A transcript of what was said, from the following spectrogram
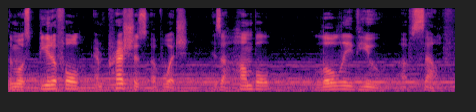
the most beautiful and precious of which is a humble, lowly view of self.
